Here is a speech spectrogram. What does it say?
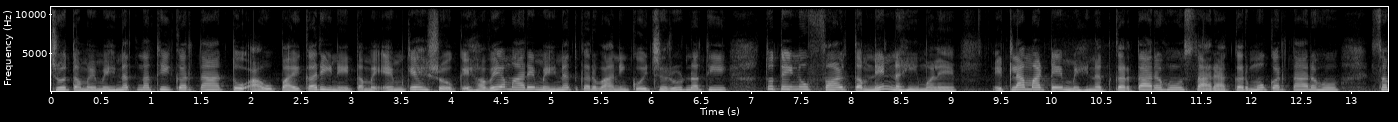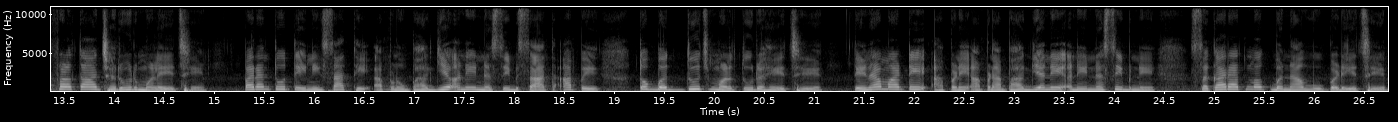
જો તમે મહેનત નથી કરતા, તો આ ઉપાય કરીને તમે એમ કહેશો કે હવે અમારે મહેનત કરવાની કોઈ જરૂર નથી, તો તેનું ફળ તમને નહીં મળે. એટલા માટે મહેનત કરતા રહો, સારા કર્મો કરતા રહો, સફળતા જરૂર મળે છે. પરંતુ તેની સાથે આપણું ભાગ્ય અને નસીબ સાથ આપે, તો બધું જ મળતું રહે છે. તેના માટે આપણે આપણા ભાગ્યને અને નસીબને સકારાત્મક બનાવવું પડે છે.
